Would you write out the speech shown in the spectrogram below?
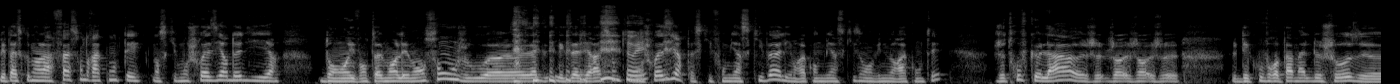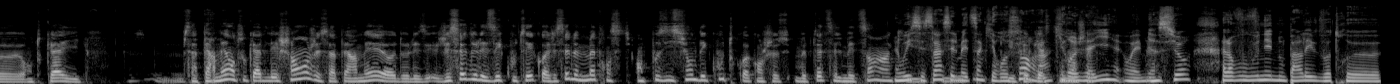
mais parce que dans leur façon de raconter, dans ce qu'ils vont choisir de dire, dans éventuellement les mensonges ou euh, l'exagération qu'ils vont choisir, parce qu'ils font bien ce qu'ils veulent, ils me racontent bien ce qu'ils ont envie de me raconter. Je trouve que là, je, je, je, je découvre pas mal de choses. Euh, en tout cas, ils, ça permet en tout cas de l'échange et ça permet euh, de les j'essaie de les écouter quoi. J'essaie de me mettre en, position d'écoute quoi quand je mais peut-être c'est le médecin hein, qui, oui c'est ça c'est le médecin qui ressort qui, hein, qui rejaillit. Ouais bien sûr. Alors vous venez de nous parler de votre euh,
